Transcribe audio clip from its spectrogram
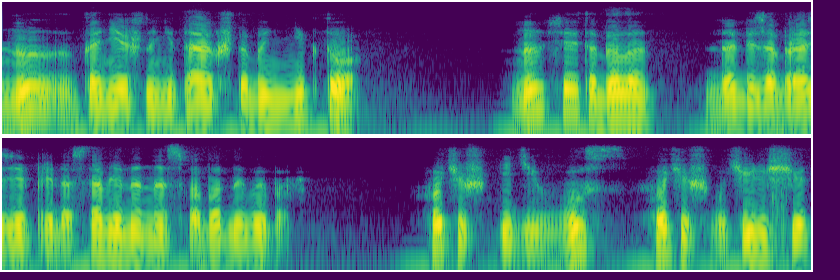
Ну, конечно, не так, чтобы никто. Но все это было до безобразия предоставлено на свободный выбор. Хочешь иди в вуз, хочешь в училище,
